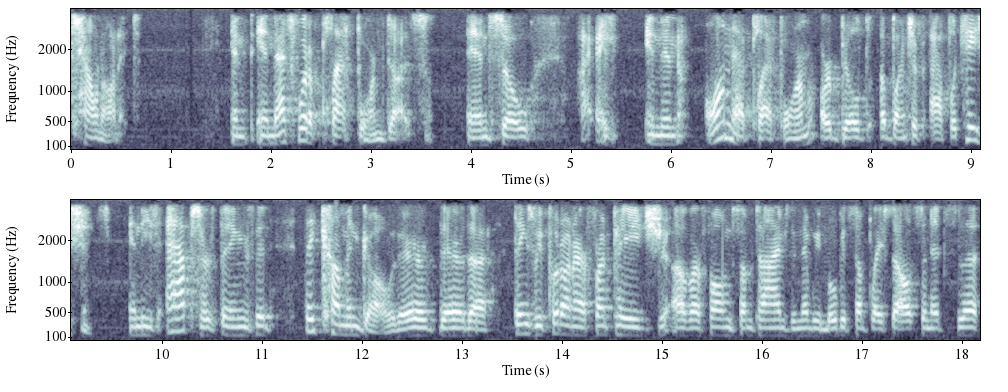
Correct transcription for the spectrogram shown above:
count on it. And, and that's what a platform does. And so, I, and then on that platform are built a bunch of applications. And these apps are things that they come and go. They're they're the things we put on our front page of our phone sometimes, and then we move it someplace else. And it's the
